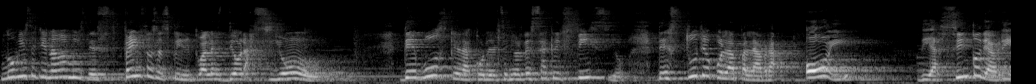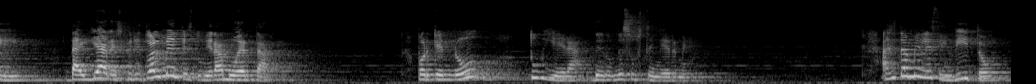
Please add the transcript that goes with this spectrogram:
no hubiese llenado mis despensas espirituales de oración, de búsqueda con el Señor, de sacrificio, de estudio con la palabra, hoy, día 5 de abril, Dayana espiritualmente estuviera muerta, porque no tuviera de dónde sostenerme. Así también les invito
